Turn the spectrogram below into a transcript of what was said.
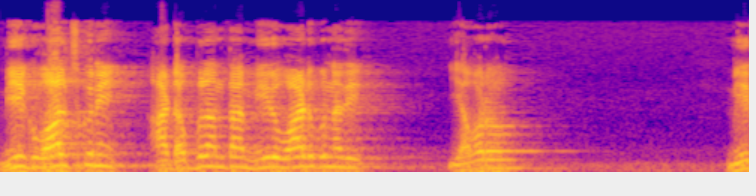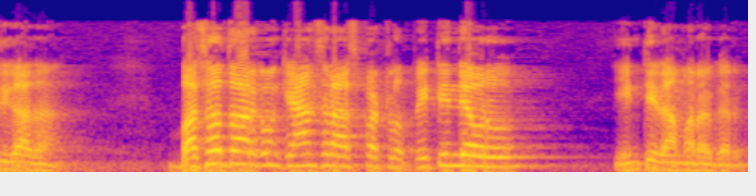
మీకు వాల్చుకుని ఆ డబ్బులంతా మీరు వాడుకున్నది ఎవరు? మీరు కాదా? బసవతారకం క్యాన్సర్ హాస్పిటల్లో పెట్టింది ఎవరు? ఎన్టీ రామారావు గారు.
